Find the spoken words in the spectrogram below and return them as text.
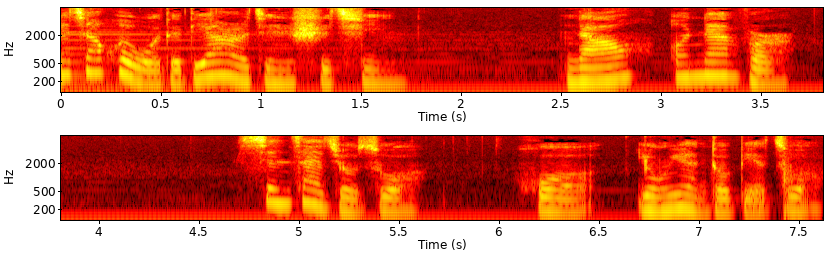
约教会我的第二件事情，Now or never，现在就做，或永远都别做。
